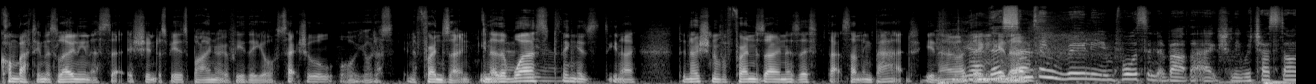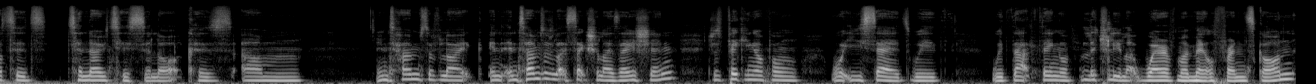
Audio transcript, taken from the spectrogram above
combating this loneliness that it shouldn't just be this binary of either you're sexual or you're just in a friend zone. You know, yeah, the worst yeah. thing is, you know, the notion of a friend zone as if that's something bad, you know. I yeah, think there's you know, something really important about that actually, which I started to notice a lot because um, in terms of like in, in terms of like sexualization, just picking up on what you said with with that thing of literally like where have my male friends gone?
